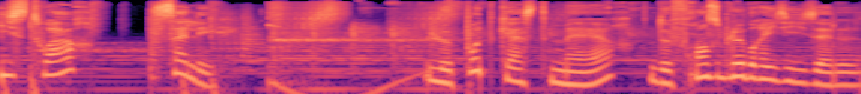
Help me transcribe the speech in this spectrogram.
Histoire salée. Le podcast mère de France Bleu Brésil.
